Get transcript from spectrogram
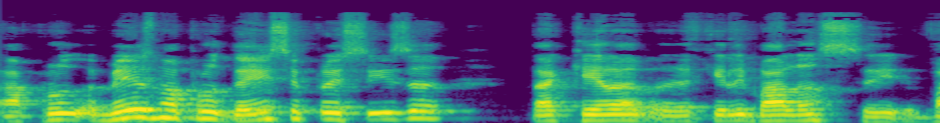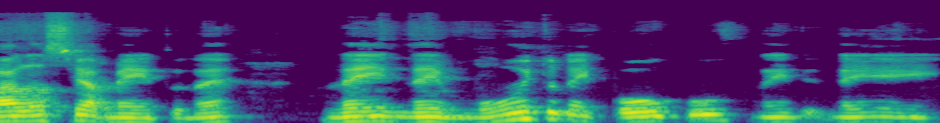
a, mesmo a prudência precisa daquela, daquele balance, balanceamento, né? Nem, nem muito, nem pouco, nem, nem,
